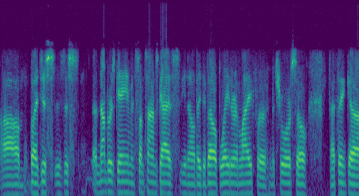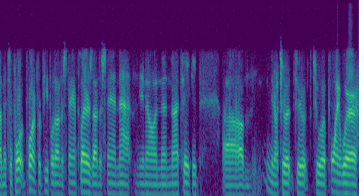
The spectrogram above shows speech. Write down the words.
Um, but just it's just a numbers game, and sometimes guys, you know, they develop later in life or mature. So I think um, it's important for people to understand, players to understand that, you know, and then not take it, um, you know, to to to a point where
